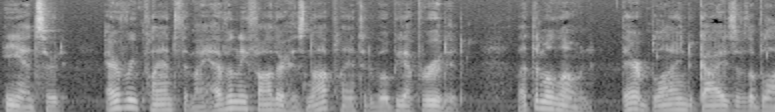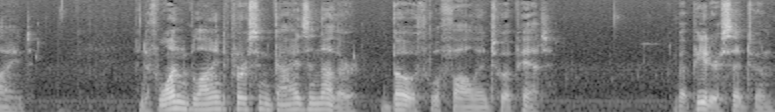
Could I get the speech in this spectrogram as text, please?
He answered, Every plant that my heavenly Father has not planted will be uprooted. Let them alone. They are blind guides of the blind. And if one blind person guides another, both will fall into a pit. But Peter said to him,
